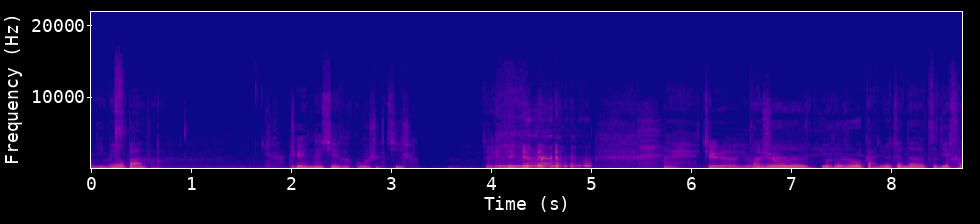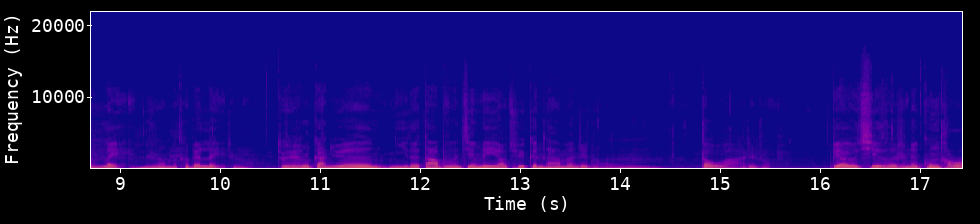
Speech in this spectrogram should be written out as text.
你没有办法。这也能写个故事记上。对，哎，这个有但的时候是有的时候感觉真的自己很累，你知道吗？特别累，这种。有对时候感觉你的大部分精力要去跟他们这种斗啊，这种比较有意思的是那工头儿，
